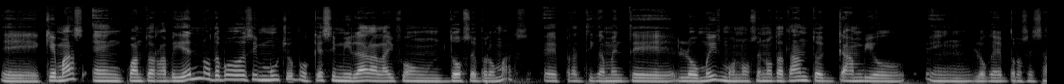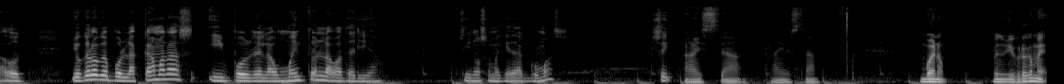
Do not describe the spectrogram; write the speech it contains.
Eh, ¿Qué más? En cuanto a rapidez, no te puedo decir mucho porque es similar al iPhone 12 Pro Max. Es prácticamente lo mismo, no se nota tanto el cambio en lo que es el procesador. Yo creo que por las cámaras y por el aumento en la batería. Si no se me queda algo más. Sí. Ahí está, ahí está. Bueno, pues yo creo que me,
